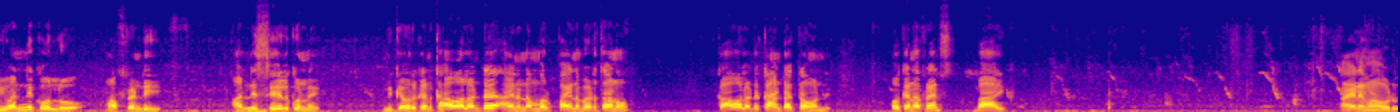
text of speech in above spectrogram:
ఇవన్నీ కోళ్ళు మా ఫ్రెండ్ అన్ని సేల్కున్నాయి. మీకు ఎవరికైనా కావాలంటే ఆయన నెంబర్ పైన పెడతాను. కావాలంటే కాంటాక్ట్ అవ్వండి. ఓకేనా ఫ్రెండ్స్? బాయ్. ఆయనే మావాడు.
